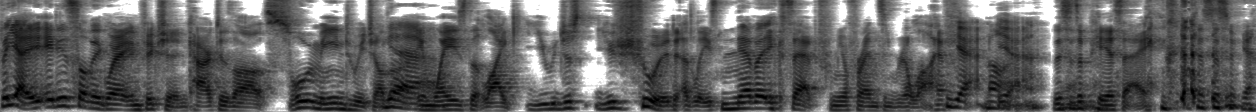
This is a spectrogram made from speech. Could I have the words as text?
But yeah, it, it is something where in fiction, characters are so mean to each other Yeah. in ways that, like, you would just, you should at least never accept from your friends in real life. Yeah, No. yeah. This is a PSA. this is yeah.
